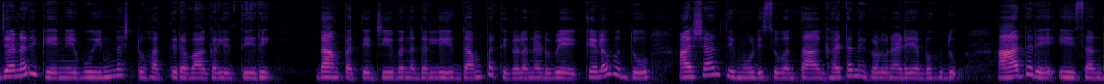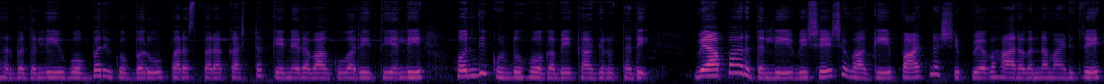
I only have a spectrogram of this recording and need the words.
ಜನರಿಗೆ ನೀವು ಇನ್ನಷ್ಟು ಹತ್ತಿರವಾಗಲಿದ್ದೀರಿ. ದಾಂಪತ್ಯ ಜೀವನದಲ್ಲಿ ದಂಪತಿಗಳ ನಡುವೆ ಕೆಲವೊಂದು ಅಶಾಂತಿ ಮೂಡಿಸುವಂಥ ಘಟನೆಗಳು ನಡೆಯಬಹುದು. ಆದರೆ ಈ ಸಂದರ್ಭದಲ್ಲಿ ಒಬ್ಬರಿಗೊಬ್ಬರು ಪರಸ್ಪರ ಕಷ್ಟಕ್ಕೆ ನೆರವಾಗುವ ರೀತಿಯಲ್ಲಿ ಹೊಂದಿಕೊಂಡು ಹೋಗಬೇಕಾಗಿರುತ್ತದೆ. ವ್ಯಾಪಾರದಲ್ಲಿ ವಿಶೇಷವಾಗಿ ಪಾರ್ಟ್ನರ್ಶಿಪ್ ವ್ಯವಹಾರವನ್ನು ಮಾಡಿದರೆ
